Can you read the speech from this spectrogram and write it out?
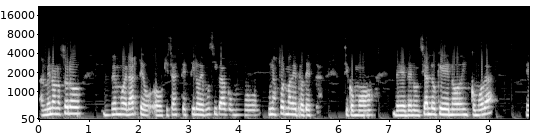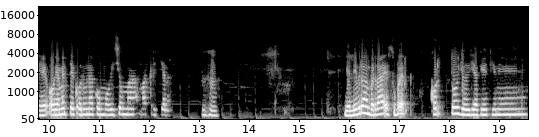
al menos nosotros vemos el arte o, o quizás este estilo de música como una forma de protesta, así como de denunciar lo que nos incomoda, eh, obviamente con una cosmovisión más, más cristiana. Y el libro en verdad es súper corto, yo diría que tiene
